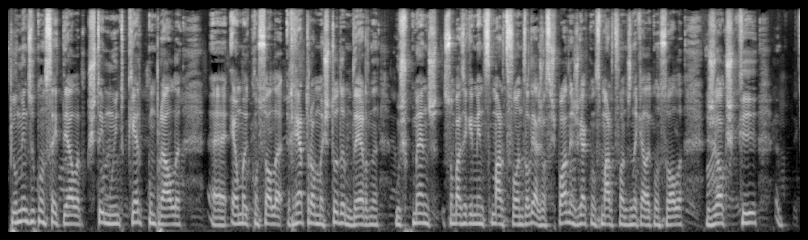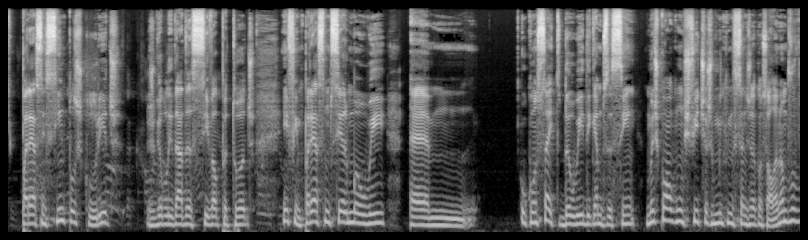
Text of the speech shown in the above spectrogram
Pelo menos o conceito dela, gostei muito, quero comprá-la. Uh, é uma consola retro, mas toda moderna. Os comandos são basicamente smartphones. Aliás, vocês podem jogar com smartphones naquela consola. Jogos que parecem simples, coloridos, jogabilidade acessível para todos. Enfim, parece-me ser uma Wii. Um, o conceito da Wii, digamos assim, mas com alguns features muito interessantes na consola. Não vou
